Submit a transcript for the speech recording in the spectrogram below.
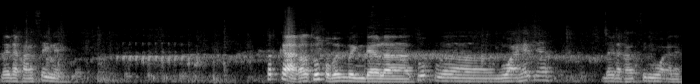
đây là kháng sinh này. Tất cả các thuốc của bên mình đều là thuốc à, ngoại hết nhé đây là kháng sinh ngoại này.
